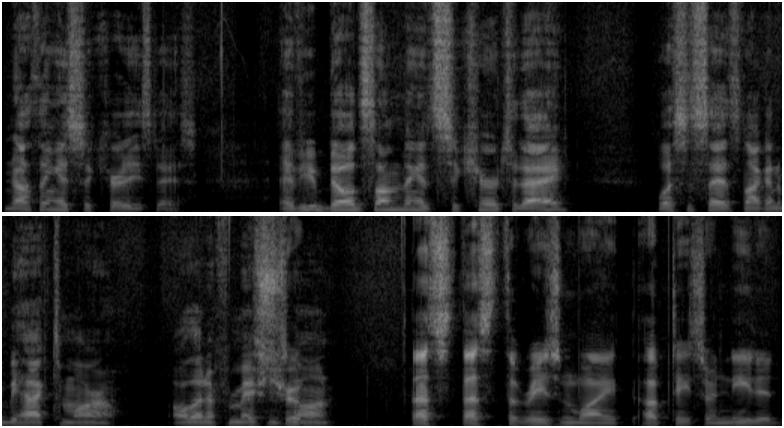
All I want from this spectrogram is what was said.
Nothing is secure these days. If you build something it's secure today, what's to say it's not going to be hacked tomorrow? All that information's true. gone. That's that's the reason why updates are needed.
